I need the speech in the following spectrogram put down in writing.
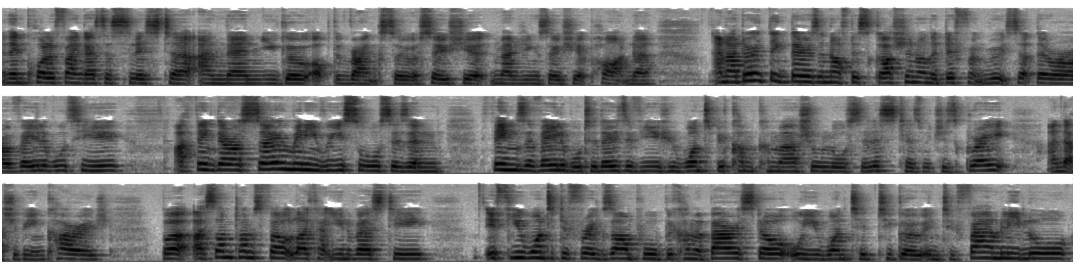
and then qualifying as a solicitor, and then you go up the ranks, so associate, managing associate, partner. And I don't think there is enough discussion on the different routes that there are available to you. I think there are so many resources and things available to those of you who want to become commercial law solicitors, which is great and that should be encouraged. But I sometimes felt like at university, if you wanted to, for example, become a barrister or you wanted to go into family law,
